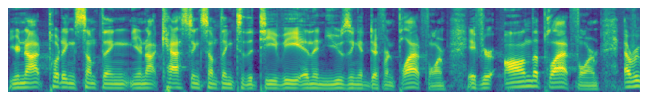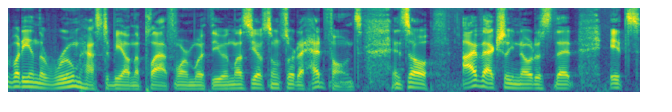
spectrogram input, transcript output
You're not putting something. You're not casting something to the TV and then using a different platform. If you're on the platform, everybody in the room has to be on the platform with you, unless you have some sort of headphones. And so I've actually noticed that it's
